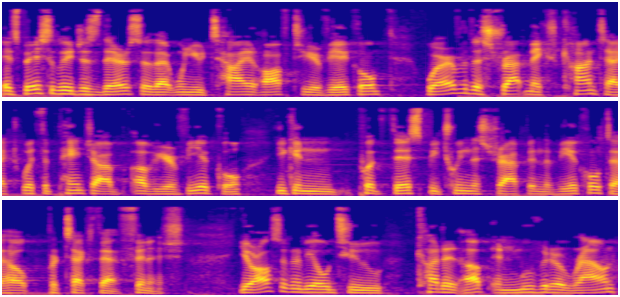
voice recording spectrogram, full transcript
It's basically just there so that when you tie it off to your vehicle, wherever the strap makes contact with the paint job of your vehicle, you can put this between the strap and the vehicle to help protect that finish. You're also going to be able to cut it up and move it around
